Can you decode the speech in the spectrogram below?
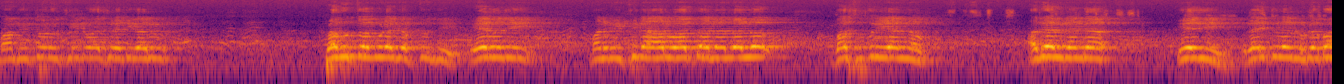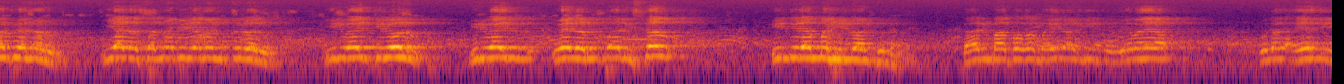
మా మిత్రుడు శ్రీనివాసరెడ్డి గారు ప్రభుత్వం కూడా చెప్తుంది ఏమని? మనం ఇచ్చిన ఆరు వాగ్దానాలలో బస్సు ఫ్రీ అన్నాం. అదేవిధంగా ఏది? రైతులను రుణమాఫీ అన్నాడు. ఇవాళ సన్న బియ్యం అంటున్నారు. ఇరవై ఐదు కిలోలు ఇరవై వేల రూపాయలు ఇస్తాం ఇందిరమ్మ ఇల్లు అంటున్నారు. కానీ మాకు ఒక మహిళ అడిగింది ఏమయ్యా కుల ఏది?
